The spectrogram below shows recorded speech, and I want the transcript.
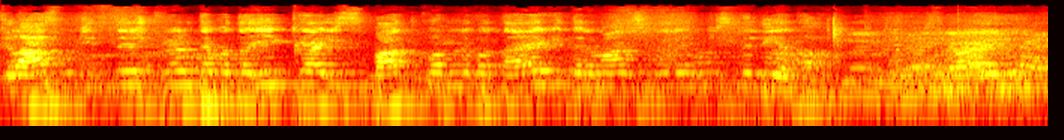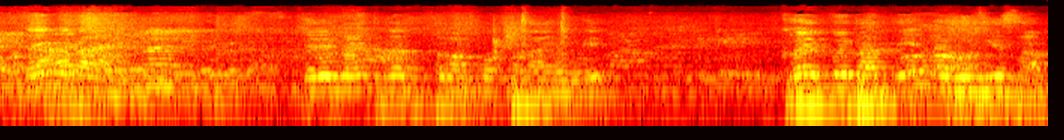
क्लास में जितने स्टूडेंट है बताइए क्या इस बात को हमने बताया कि द्रव्यमान संरक्षण किसने दिया था? नहीं बताया। तो आपको बताएँगे कोई कोई बात नहीं मैं साहब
